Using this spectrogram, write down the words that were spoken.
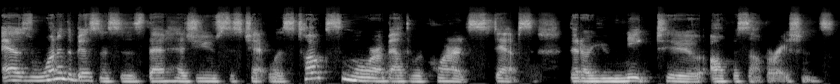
As one of the businesses that has used this checklist, talk some more about the required steps that are unique to office operations.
